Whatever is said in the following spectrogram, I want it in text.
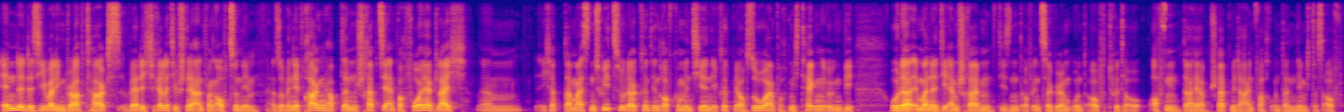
Ende des jeweiligen Draft-Tags werde ich relativ schnell anfangen aufzunehmen. Also wenn ihr Fragen habt, dann schreibt sie einfach vorher gleich. Ähm, ich habe da meist einen Tweet zu, da könnt ihr drauf kommentieren. Ihr könnt mir auch so einfach mich taggen irgendwie oder immer eine DM schreiben. Die sind auf Instagram und auf Twitter offen. Daher schreibt mir da einfach und dann nehme ich das auf.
